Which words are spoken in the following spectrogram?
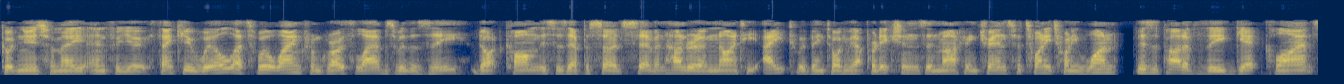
Good news for me and for you. Thank you, Will. That's Will Wang from Growth Labs with a Z.com. This is episode 798. We've been talking about predictions and marketing trends for 2021. This is part of the Get Clients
